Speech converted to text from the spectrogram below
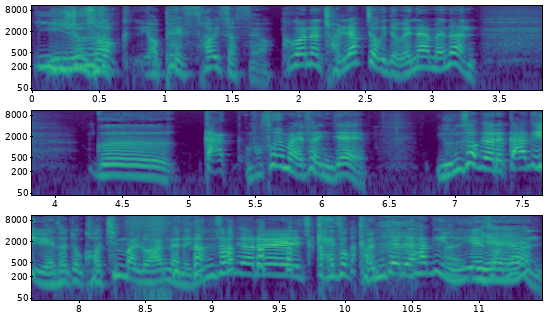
이준석. 이준석 옆에 서 있었어요. 그거는 전략적이죠. 왜냐면은 그 깍, 소위 말해서 이제 윤석열을 까기 위해서 좀 거친 말로 하면은 윤석열을 계속 견제를 하기 위해서는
